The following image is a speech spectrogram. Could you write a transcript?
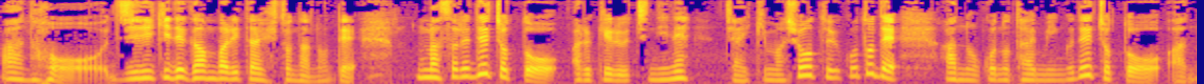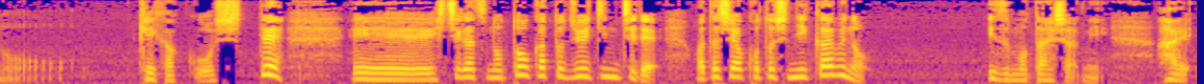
あの、自力で頑張りたい人なので、まあ、それでちょっと歩けるうちにね、じゃあ行きましょうということで、あの、このタイミングでちょっと、あの、計画をして、えー、7月の10日と11日で、私は今年2回目の出雲大社に、はい、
